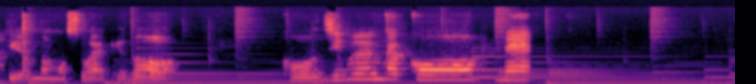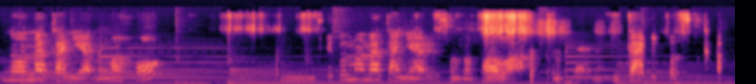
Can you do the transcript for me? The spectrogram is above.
っていうのもそうやけどこう自分がこうねの中にある魔法、うん、自分の中にあるそのパワーみたいな光を使う。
